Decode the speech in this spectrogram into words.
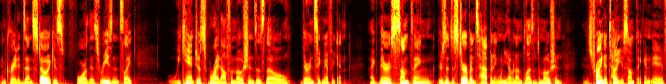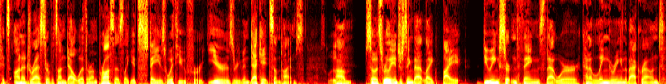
and created Zen Stoic is for this reason. It's like we can't just write off emotions as though they're insignificant. Like there is something, there's a disturbance happening when you have an unpleasant emotion and it's trying to tell you something. And if it's unaddressed or if it's undealt with or unprocessed, like it stays with you for years or even decades sometimes. Absolutely. Um, so it's really interesting that like by doing certain things that were kind of lingering in the background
